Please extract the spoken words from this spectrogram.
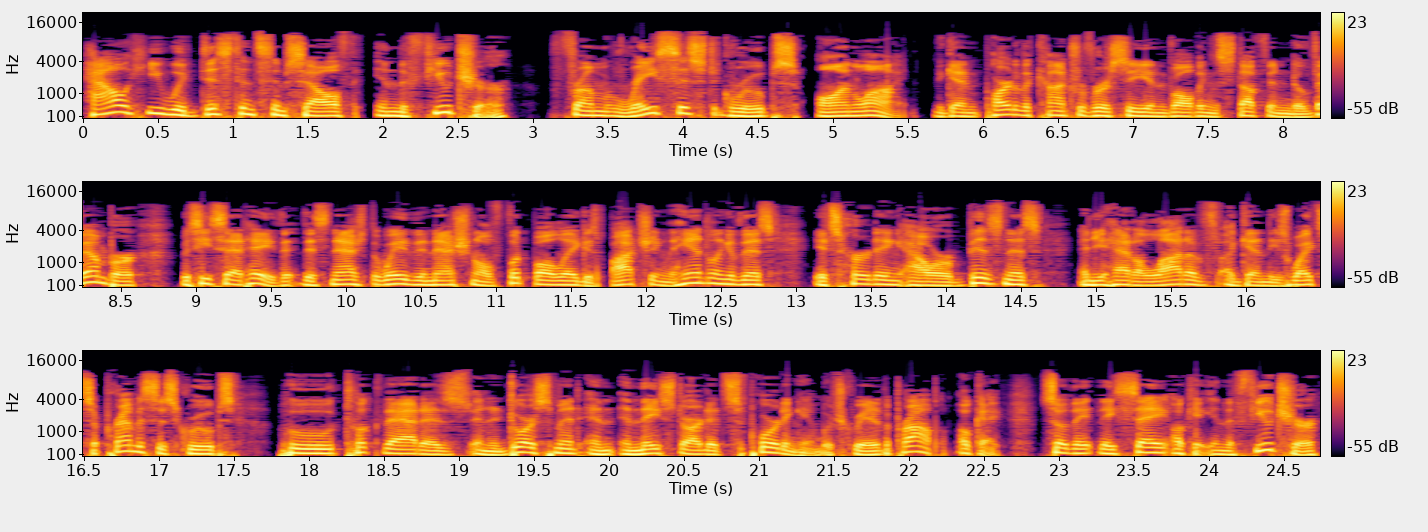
how he would distance himself in the future from racist groups online. Again, part of the controversy involving the stuff in November was he said, "Hey, this the way the National Football League is botching the handling of this, it's hurting our business." And you had a lot of again these white supremacist groups who took that as an endorsement and, and they started supporting him, which created the problem. Okay, so they they say, okay, in the future,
